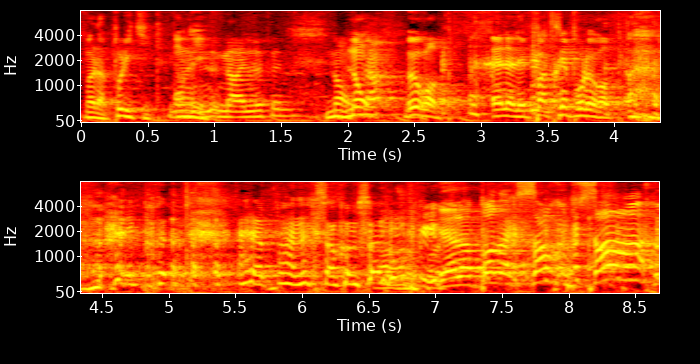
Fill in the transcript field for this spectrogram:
Voilà, politique. On y est. Marine, Le Pen. Non. Non, Europe. Elle, elle est pas très pour l'Europe. Elle, est pas- elle a pas un accent comme ça non plus. Et elle a pas d'accent comme ça. hein.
